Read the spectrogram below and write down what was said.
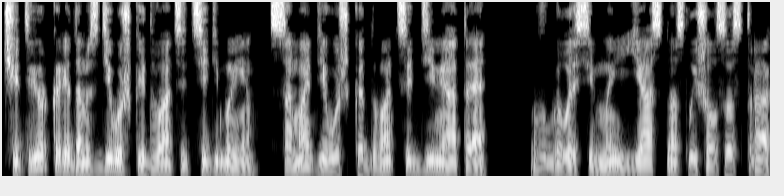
Четверка рядом с девушкой двадцать седьмые, сама девушка двадцать девятая, в голосе Мэй ясно слышался страх.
